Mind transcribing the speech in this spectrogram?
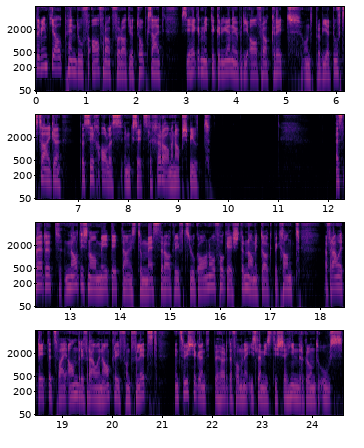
der Wintialp haben auf Anfrage von Radio Top gesagt, sie hätten mit den Grünen über die Anfrage geredet und probiert aufzuzeigen, dass sich alles im gesetzlichen Rahmen abspielt. Es werden nach dies nach mehr Details zum Messerangriff zu Lugano von gestern Nachmittag bekannt. Eine Frau hat dort zwei andere Frauen angegriffen und verletzt. Inzwischen gehen die Behörden von einem islamistischen Hintergrund aus.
